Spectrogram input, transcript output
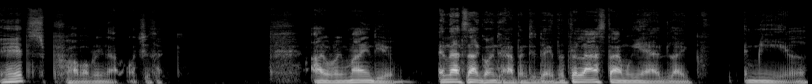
It's probably not what you think. I will remind you, and that's not going to happen today, that the last time we had like a meal,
